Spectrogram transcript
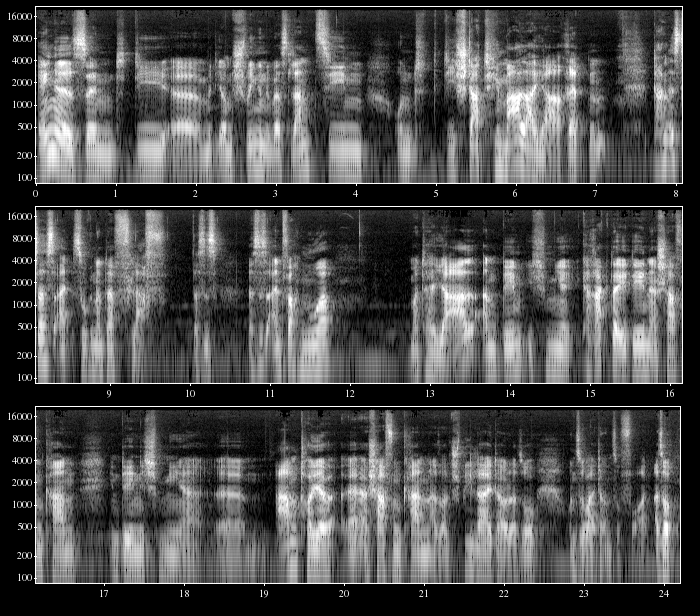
Engel sind, die äh, mit ihren Schwingen übers Land ziehen und die Stadt Himalaya retten, dann ist das ein sogenannter Fluff. Das ist, das ist einfach nur Material, an dem ich mir Charakterideen erschaffen kann, in denen ich mir ähm, Abenteuer äh, erschaffen kann, also als Spielleiter oder so und so weiter und so fort. Also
